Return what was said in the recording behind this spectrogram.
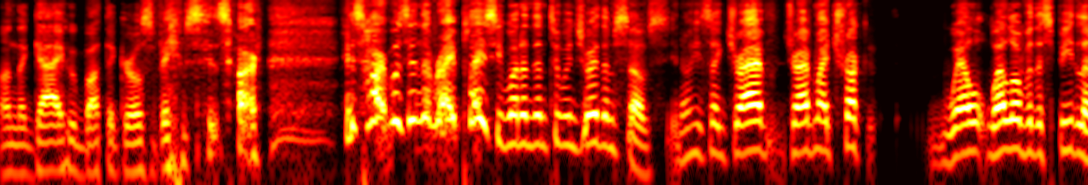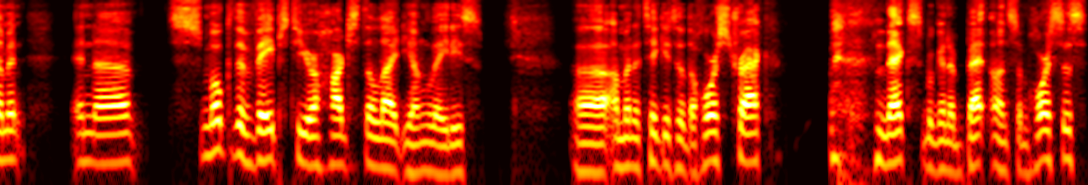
on the guy who bought the girls vapes. His heart his heart was in the right place. He wanted them to enjoy themselves. You know, he's like drive drive my truck well well over the speed limit and uh, smoke the vapes to your heart's delight, young ladies. Uh, I'm going to take you to the horse track next. We're going to bet on some horses.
